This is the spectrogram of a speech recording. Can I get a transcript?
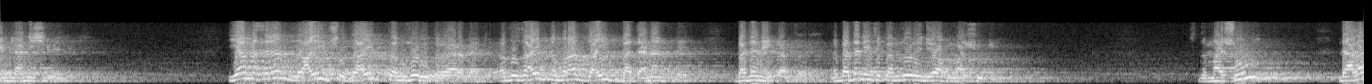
املا نشي ویل یا مثلا ضعیف شو ضعیف کمزوري ته وایره ده او ضعیف نه مراد ضعیف بدنن دی بدن یې کمزوري نو بدن یې کمزوري نه یو ماشومي د ماشوم داغه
